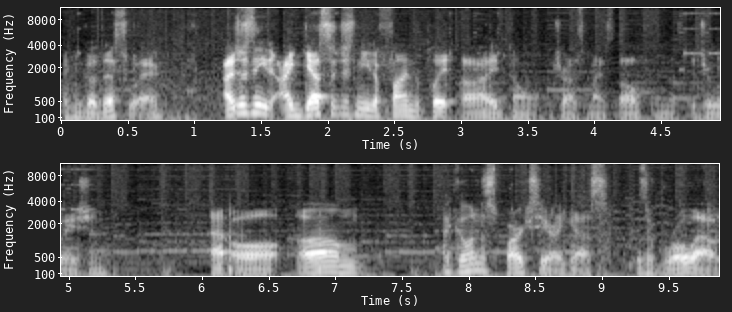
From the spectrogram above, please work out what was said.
I can go this way. I just need, I guess I just need to find the plate. I don't trust myself in this situation at all. Um, I go into Sparks here, I guess, because of rollout.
